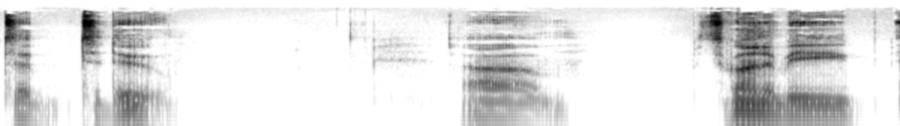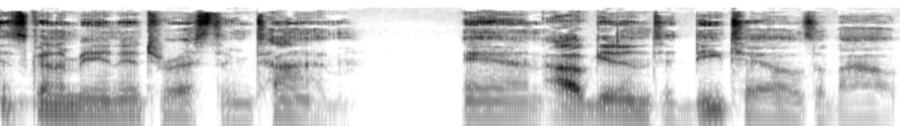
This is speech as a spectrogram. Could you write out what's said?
to to do. Um, it's going to be it's going to be an interesting time, and I'll get into details about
